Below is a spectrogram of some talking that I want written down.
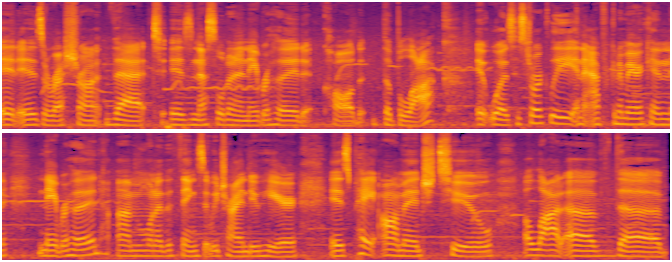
It is a restaurant that is nestled in a neighborhood called The Block. It was historically an African American neighborhood. Um, one of the things that we try and do here is pay homage to a lot of the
